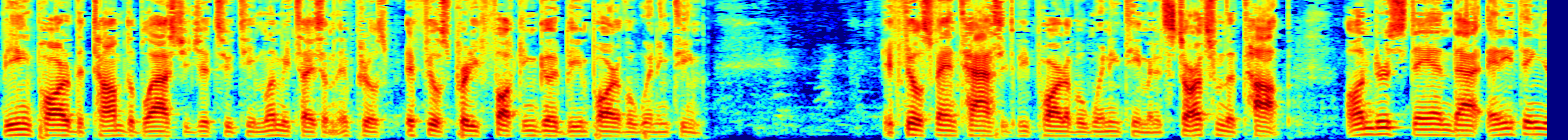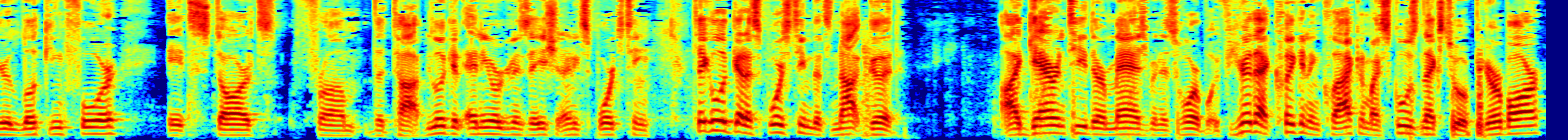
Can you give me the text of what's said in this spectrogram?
being part of the Tom DeBlass Jiu Jitsu team, let me tell you something. It feels, it feels pretty fucking good being part of a winning team. It feels fantastic to be part of a winning team, and it starts from the top. Understand that anything you're looking for, it starts from the top. You look at any organization, any sports team, take a look at a sports team that's not good. I guarantee their management is horrible. If you hear that clicking and clacking, my school's next to a pure bar,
